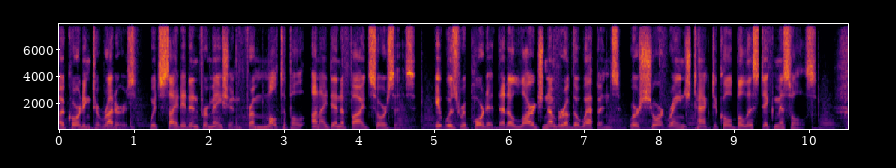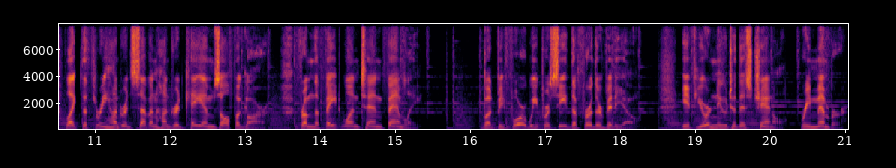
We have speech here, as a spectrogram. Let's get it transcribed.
according to Reuters, which cited information from multiple unidentified sources. It was reported that a large number of the weapons were short-range tactical ballistic missiles, like the 300-700 km Zolfaghar from the Fateh 110 family. But before we proceed the further video, if you're new to this channel, remember,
